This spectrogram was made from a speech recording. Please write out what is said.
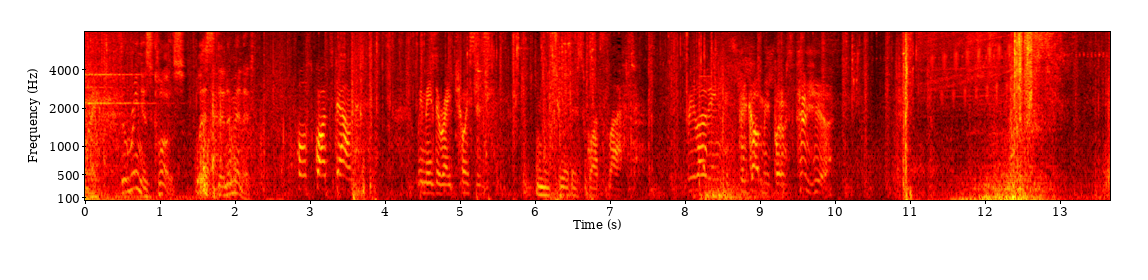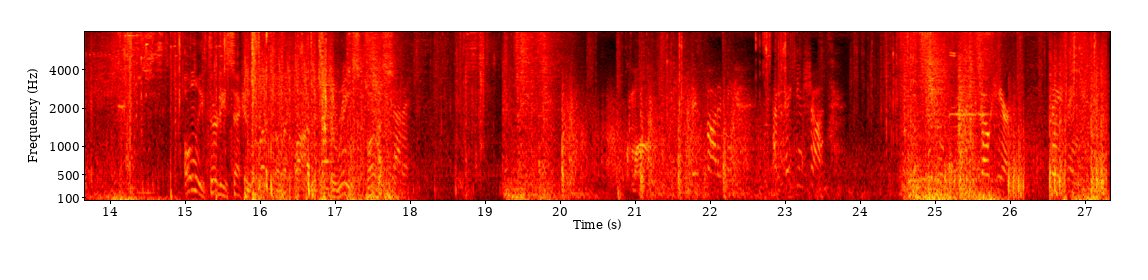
Great. The ring is close. Less than a minute. Whole squad's down. We made the right choices. Only two other squads left. Reloading. They got me, but I'm still here. Only 30 seconds left on the clock. The ring's close. Got it. Come on. They spotted me. I'm taking shots. Go here. Phasing.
